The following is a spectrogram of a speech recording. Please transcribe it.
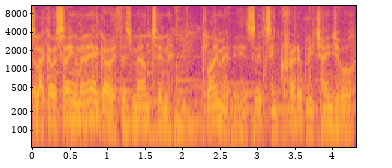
So, like I was saying a minute ago, this mountain climate is it's incredibly changeable.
